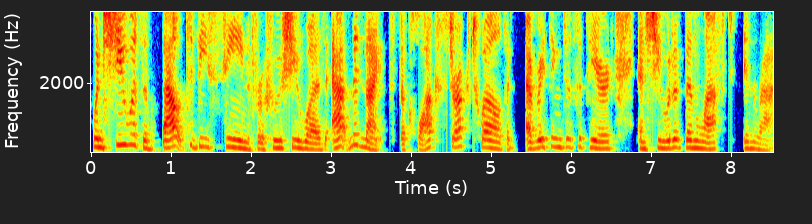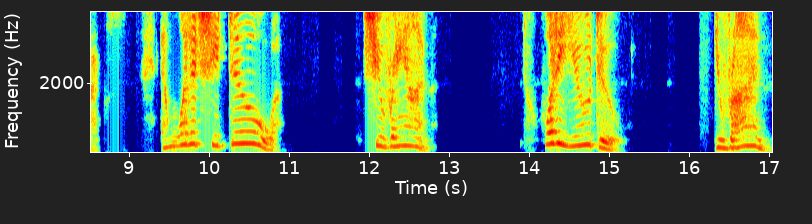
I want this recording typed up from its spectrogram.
when she was about to be seen for who she was at midnight, the clock struck 12 and everything disappeared, and she would have been left in rags. And what did she do? She ran. What do you do? You run.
